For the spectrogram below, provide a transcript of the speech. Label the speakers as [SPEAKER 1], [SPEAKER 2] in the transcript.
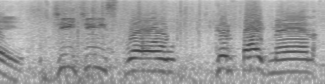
[SPEAKER 1] Gg, GG's, bro! Good fight, man!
